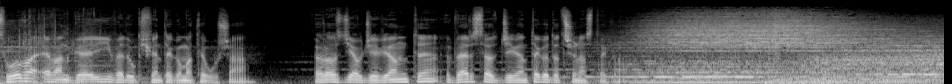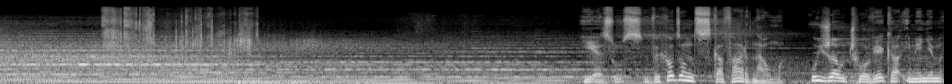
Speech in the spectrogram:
Słowa Ewangelii według świętego Mateusza. Rozdział 9, wersy od 9 do 13. Jezus, wychodząc z Kafarnaum, ujrzał człowieka imieniem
